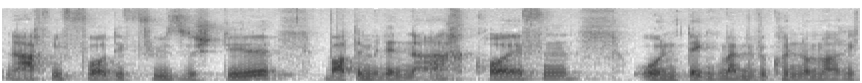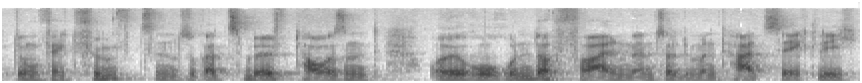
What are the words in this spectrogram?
nach wie vor die Füße still, warte mit den Nachkäufen und denke mal, wir können nochmal Richtung vielleicht 15, sogar 12.000 Euro runterfallen. Dann sollte man tatsächlich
